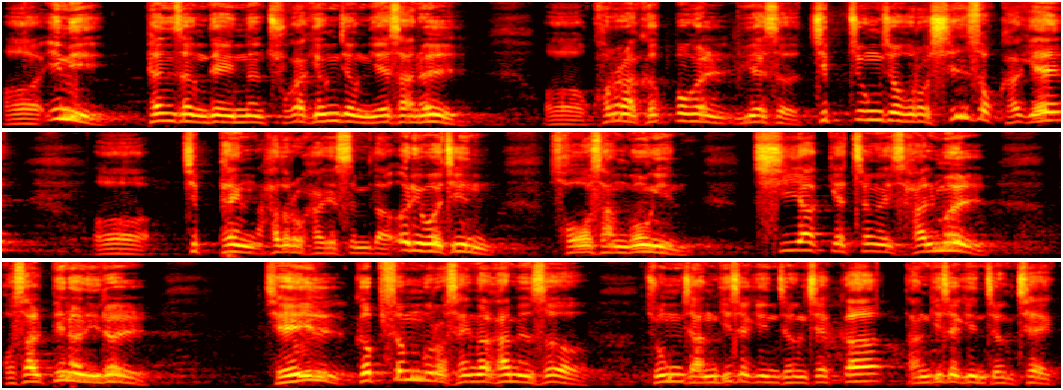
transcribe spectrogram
어, 이미 편성되어 있는 추가 경정 예산을 어, 코로나 극복을 위해서 집중적으로 신속하게 어, 집행하도록 하겠습니다. 어려워진 소상공인, 취약계층의 삶을 보살피는 일을 제일 급선무로 생각하면서 중장기적인 정책과 단기적인 정책,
